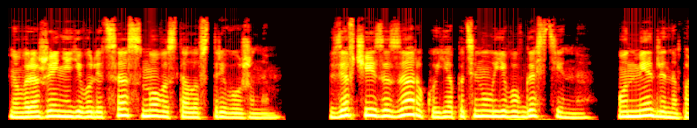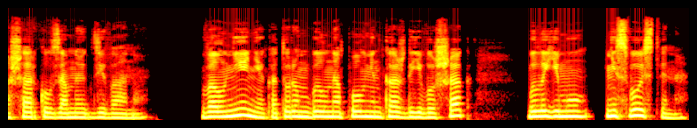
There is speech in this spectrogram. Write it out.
но выражение его лица снова стало встревоженным. Взяв Чейза за руку, я потянул его в гостиную. Он медленно пошаркал за мной к дивану. Волнение, которым был наполнен каждый его шаг, было ему несвойственно.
